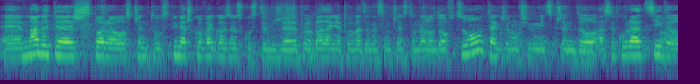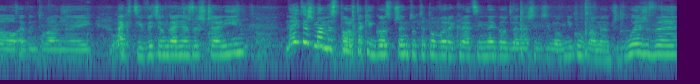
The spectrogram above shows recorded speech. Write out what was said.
E, Mamy też sporo sprzętu wspinaczkowego, w związku z tym, że badania prowadzone są często na lodowcu, także musimy mieć sprzęt do asekuracji, do ewentualnej akcji wyciągania ze szczelin. No i też mamy sporo takiego sprzętu typowo rekreacyjnego dla naszych zimowników. Mamy na łyżwy,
